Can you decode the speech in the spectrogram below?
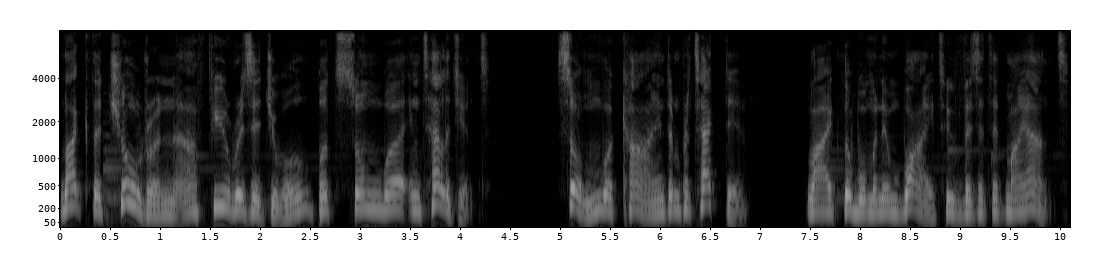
Like the children, a few residual, but some were intelligent. Some were kind and protective, like the woman in white who visited my aunt.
